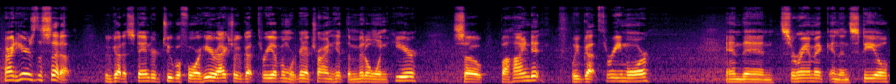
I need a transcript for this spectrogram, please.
Alright, here's the setup. We've got a standard 2x4 here. Actually, we've got three of them. We're going to try and hit the middle one here. So, behind it, we've got three more. And then ceramic and then steel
